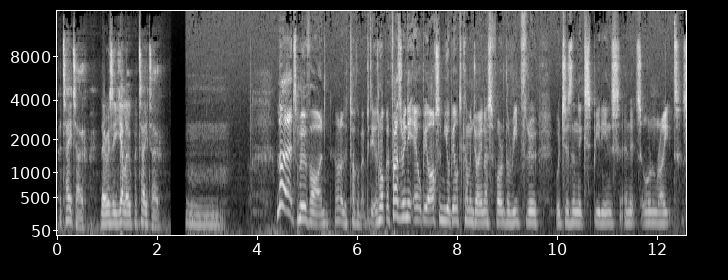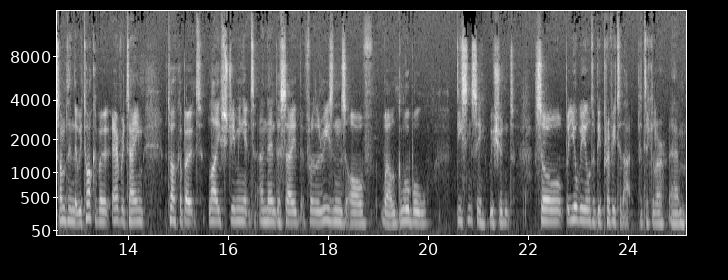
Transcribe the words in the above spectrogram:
potato. There is a yellow potato. Mm. Let's move on. I'm not going to talk about potatoes, no, but Fazzarini, it'll be awesome. You'll be able to come and join us for the read through, which is an experience in its own right. Something that we talk about every time. Talk about live streaming it, and then decide that for the reasons of well global decency, we shouldn't. So, but you'll be able to be privy to that particular um,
